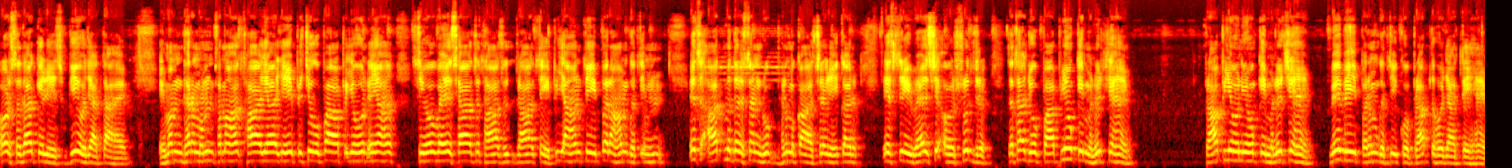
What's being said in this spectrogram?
और सदा के लिए सुखी हो जाता है। इमं धर्मम समास्थाय ये पिचोपापयो नय शिव वैसा तथा शुद्रा से पियांति पराम गतिम। इस आत्मदर्शन रूप धर्म का आश्रय लेकर स्त्री वैश्य और शुद्र तथा जो पापियों के मनुष्य हैं प्रापियोनियों के मनुष्य हैं, वे भी परम गति को प्राप्त हो जाते हैं।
